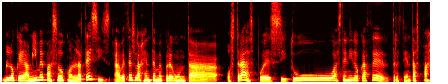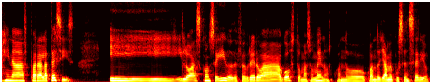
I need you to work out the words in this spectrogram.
lo que a mí me pasó con la tesis. A veces la gente me pregunta, ostras, pues si tú has tenido que hacer 300 páginas para la tesis y lo has conseguido de febrero a agosto más o menos, cuando, cuando ya me puse en serio.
